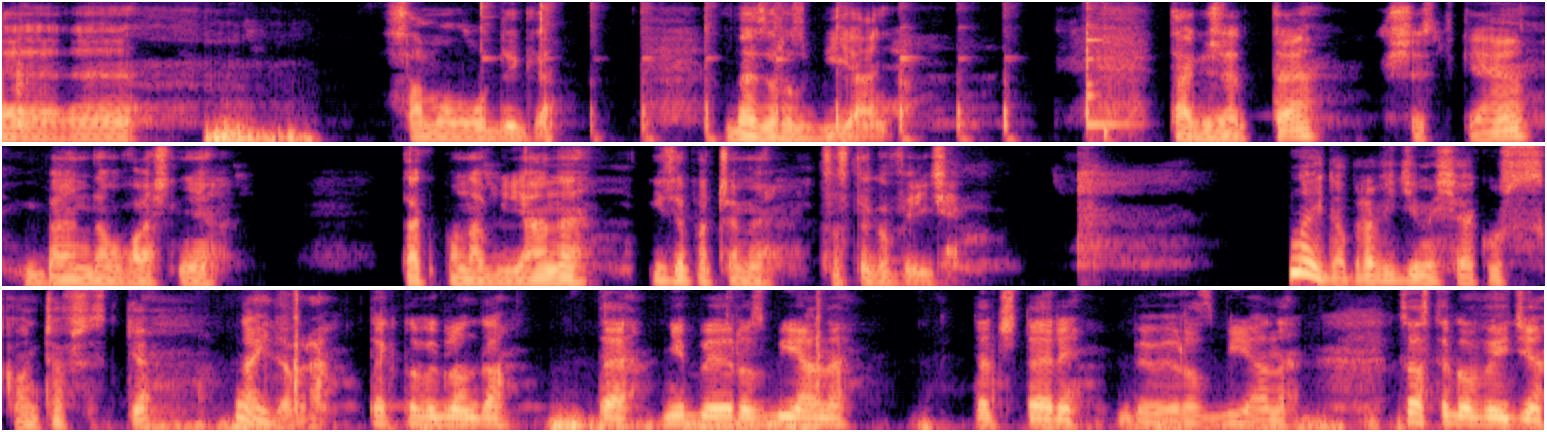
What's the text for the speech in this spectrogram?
e, samą łodygę. bez rozbijania. Także te wszystkie będą właśnie tak ponabijane i zobaczymy, co z tego wyjdzie. No i dobra, widzimy się, jak już skończę wszystkie. No i dobra, tak to wygląda. Te nie były rozbijane, te cztery były rozbijane. Co z tego wyjdzie,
